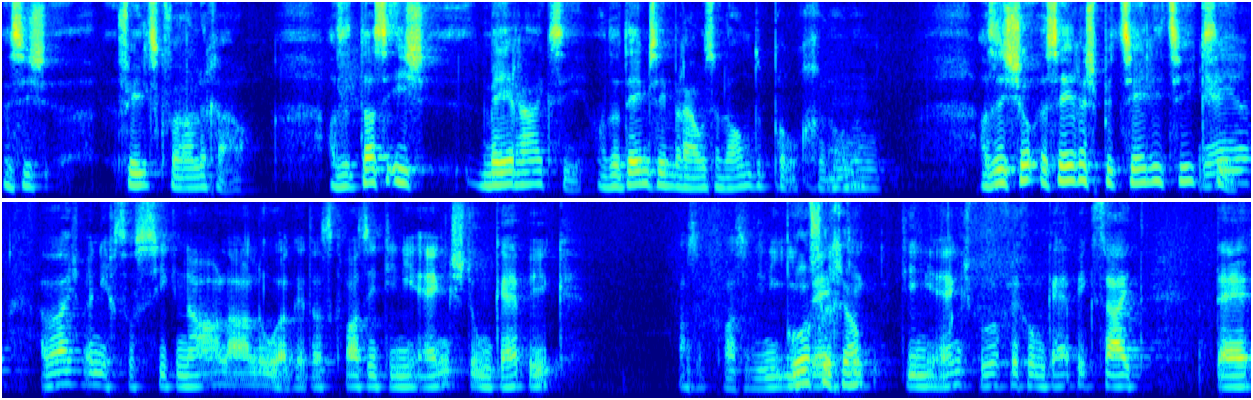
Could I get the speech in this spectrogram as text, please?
es ist viel zu gefährlich auch. Also das ist die Mehrheit gewesen. Und an dem sind wir auseinandergebrochen. Mhm. Also es war schon eine sehr spezielle Zeit. Ja, ja. Aber weißt, wenn ich so das Signal anschaue, dass quasi deine engste Umgebung, also quasi deine, Beruflich, ja. deine engste berufliche Umgebung sagt, den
